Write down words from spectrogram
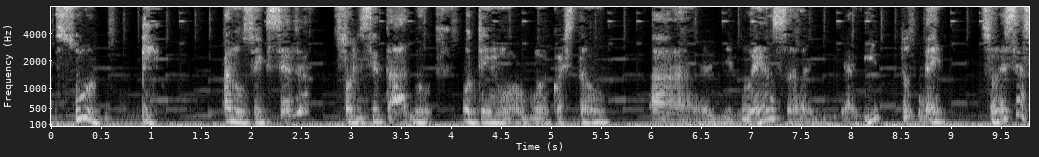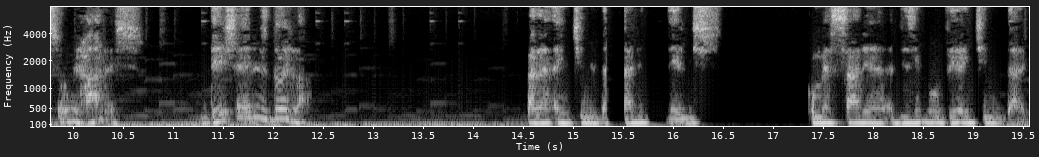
Absurdo. A não ser que seja solicitado ou tenha alguma questão ah, de doença, e aí tudo bem. São exceções raras. Deixa eles dois lá. Para a intimidade deles começarem a desenvolver a intimidade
